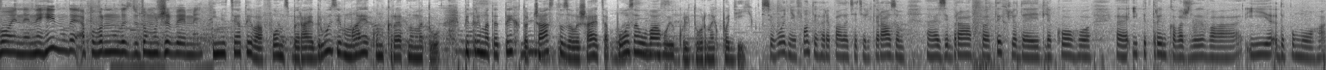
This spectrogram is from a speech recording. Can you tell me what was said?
воїни не гинули, а повернулись додому живими. Ініціатива Фонд збирає друзів має конкретну мету підтримати тих, хто часто залишається поза увагою культурних подій. Сьогодні фонд Ігоря Палиця тільки разом е, зібрав е, тих людей, для кого е, і підтримка важлива, і допомога.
